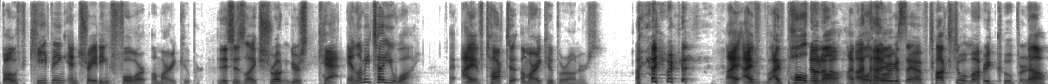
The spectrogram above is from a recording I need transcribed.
both keeping and trading for Amari Cooper, This is like Schrodinger's cat. and let me tell you why. I- have talked to Amari Cooper owners. I thought you were gonna- I, I've I've pulled no, them no, all. no. I've I thought you were to say I've talked to Amari Cooper. No.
